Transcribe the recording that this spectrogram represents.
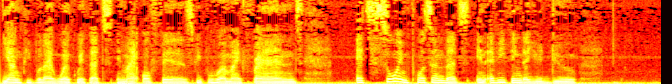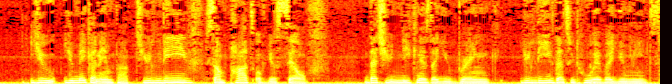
young people I work with at in my office, people who are my friends. It's so important that in everything that you do, you you make an impact. You leave some part of yourself, that uniqueness that you bring. You leave that with whoever you meet.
